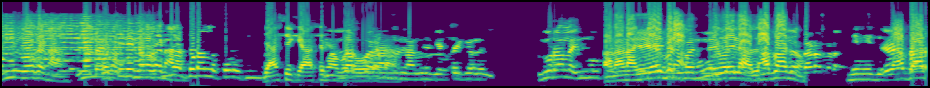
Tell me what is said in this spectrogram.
ಇವು ಇಲ್ಲಿ ಹೋಗೋಣ ಕೊಟ್ಟಿದ್ದೀನಿ ಹೋಗೋಣ ಜಾಸ್ತಿ ಕ್ಯಾಸೆ ಮಾಡ್ಬೇಡ ಹೋಗೋಣ. ನೂರಲ್ಲ ಇನ್ನೂರು ಅಣ್ಣ ನಾನು ಕೇಳ್ಬೇಡ ಇಲ್ಲ ಇಲ್ಲ ಲಾಭ ಅನ್ನು ಬೇಡ, ಬೇಡ. ನೀನ್ ಇದು ಏ, ಲಾಭ ಬೇಡ.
